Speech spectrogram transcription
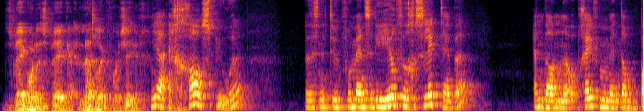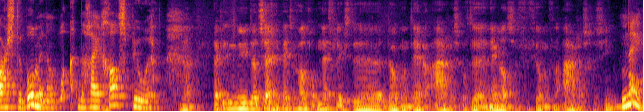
de spreekwoorden spreken letterlijk voor zich. Ja, en gal spuwen. Dat is natuurlijk voor mensen die heel veel geslikt hebben. En dan eh, op een gegeven moment dan barst de bom en dan, dan ga je gal spuwen. Ja. Heb je nu dat zegt, heb je toevallig op Netflix de documentaire Ares of de Nederlandse verfilming van Ares gezien? Nee.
